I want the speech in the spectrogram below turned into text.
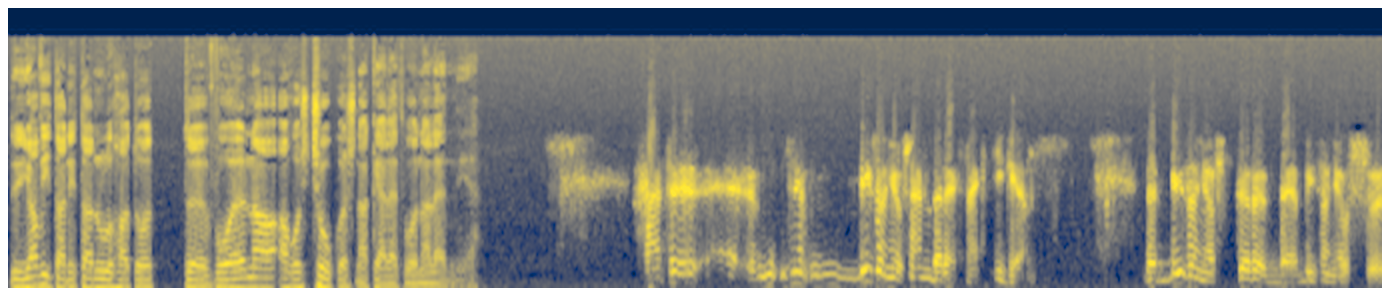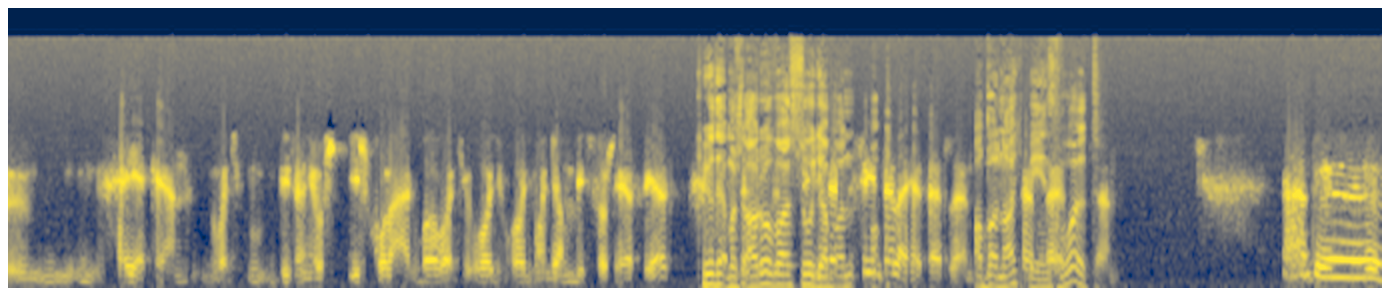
javítani tanulhatott eh, volna, ahhoz csókosnak kellett volna lennie. Hát bizonyos embereknek igen. De bizonyos körökben, bizonyos helyeken, vagy bizonyos iskolákban, vagy hogy, hogy mondjam, biztos érti ezt. Jó, de most arról van szó, hogy abban, Szinte lehetetlen. abban nagy pénz Lehetetlen. Hát ö,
